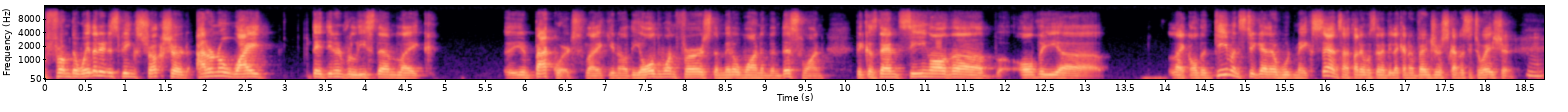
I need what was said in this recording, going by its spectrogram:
from the way that it is being structured, I don't know why they didn't release them like uh, you know, backwards, like you know the old one first, the middle one, and then this one because then seeing all the all the uh like all the demons together would make sense. I thought it was going to be like an avengers kind of situation. Mm.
